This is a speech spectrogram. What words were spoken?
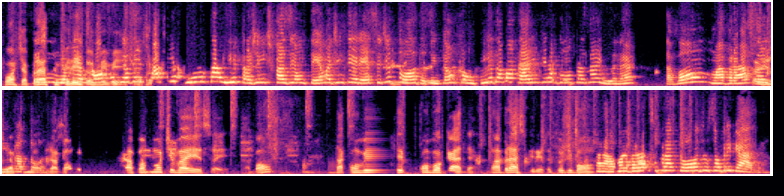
Forte abraço Sim, e feliz 2020. O pessoal podia deixar pergunta aí para a gente fazer um tema de interesse de todas. Então, convida a mandarem perguntas aí, né? Tá bom? Um abraço aí, aí para todos. Já vamos, já vamos motivar isso aí, tá bom? Está convocada. Um abraço, querida. Tudo de bom. Tá, um abraço para todos. Obrigada.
